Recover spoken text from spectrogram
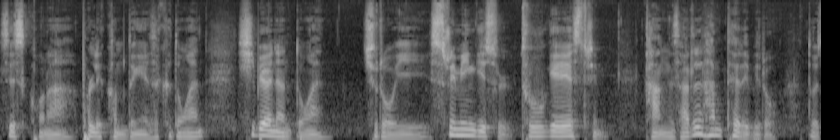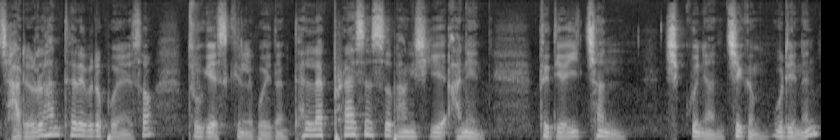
시스코나 폴리컴 등에서 그동안 10여 년 동안 주로 이 스트리밍 기술 두 개의 stream 강사를 한 테레비로 또 자료를 한 테레비로 보여서 두 개의 스크린을 보이던 텔레프레젠스 방식이 아닌 드디어 2019년 지금 우리는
